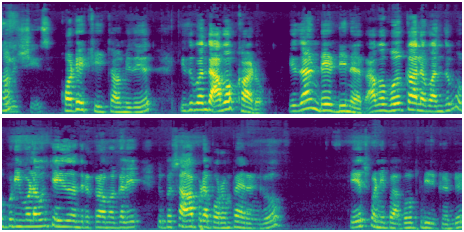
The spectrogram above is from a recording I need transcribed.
cottage cheese. கொட்டை சீச்சாம் இது. இது வந்து அவக்காடோ இதுதான் டே டின்னர் அவள் ஒர்க்கால வந்து இப்படி இவ்வளவும் செய்து வந்திருக்கிறா மகளே. இப்போ சாப்பிட போகிறோம் பாருங்கோ. டேஸ்ட் பண்ணி பார்ப்போம் எப்படி இருக்குண்டு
